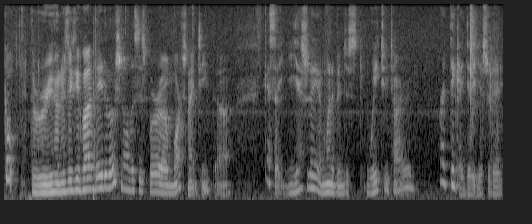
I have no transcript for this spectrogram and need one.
Cool. 365 day devotional. This is for uh, March 19th. Uh, I guess uh, yesterday I might have been just way too tired. Or I think I did it yesterday.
